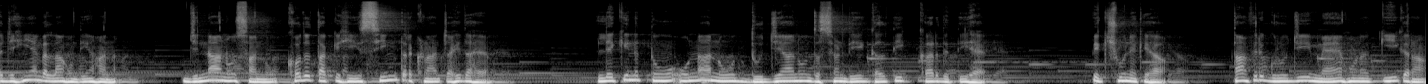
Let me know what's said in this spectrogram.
ਅਜਿਹੀਆਂ ਗੱਲਾਂ ਹੁੰਦੀਆਂ ਹਨ, ਜਿਨ੍ਹਾਂ ਨੂੰ ਸਾਨੂੰ ਖੁਦ ਤੱਕ ਹੀ ਸੀਮਤ ਰੱਖਣਾ ਚਾਹੀਦਾ ਹੈ। ਲੇਕਿਨ ਤੂੰ ਉਹਨਾਂ ਨੂੰ ਦੂਜਿਆਂ ਨੂੰ ਦੱਸਣ ਦੀ ਗਲਤੀ ਕਰ ਦਿੱਤੀ ਹੈ। ਭਿਕਸ਼ੂ ਨੇ ਕਿਹਾ, ਤਾਂ ਫਿਰ ਗੁਰੂ ਜੀ, ਮੈਂ ਹੁਣ ਕੀ ਕਰਾਂ?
